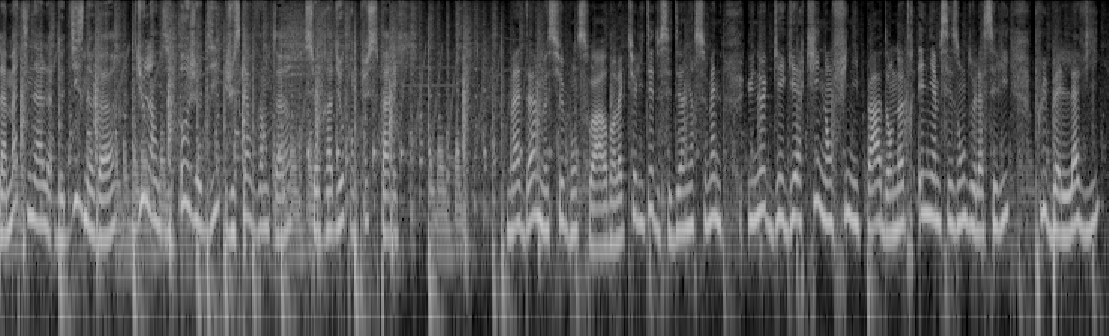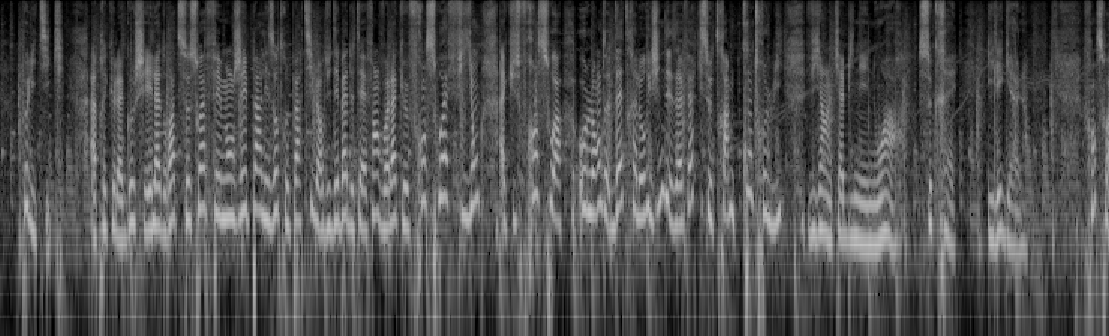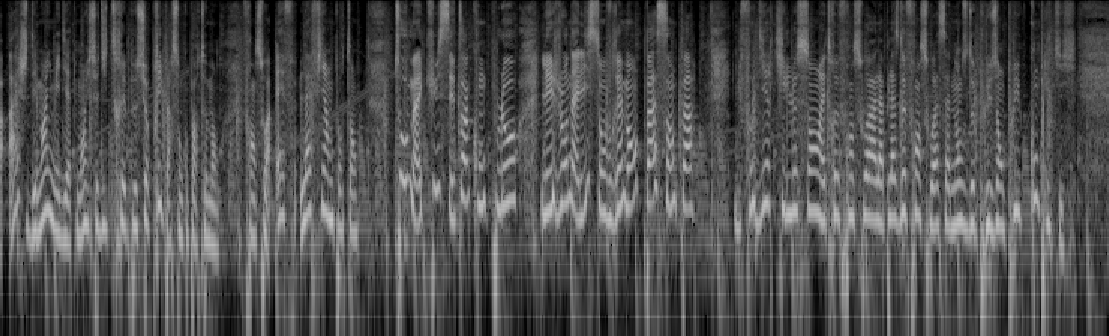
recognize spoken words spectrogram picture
La matinale de 19h, du lundi au jeudi jusqu'à 20h sur Radio Campus Paris. Madame, monsieur, bonsoir. Dans l'actualité de ces dernières semaines, une guéguerre qui n'en finit pas dans notre énième saison de la série Plus belle la vie politique. Après que la gauche et la droite se soient fait manger par les autres partis lors du débat de TF1, voilà que François Fillon accuse François Hollande d'être à l'origine des affaires qui se trament contre lui via un cabinet noir, secret, illégal. François H dément immédiatement et se dit très peu surpris par son comportement. François F l'affirme pourtant. Tout m'accuse, c'est un complot. Les journalistes sont vraiment pas sympas. Il faut dire qu'il le sent, être François à la place de François s'annonce de plus en plus compliqué.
